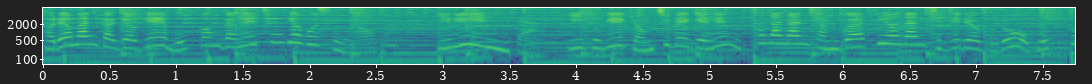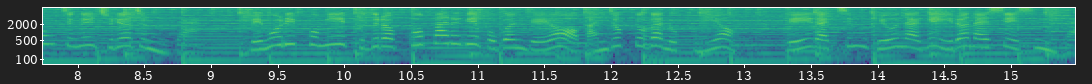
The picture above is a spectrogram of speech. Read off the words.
저렴한 가격에 목 건강을 챙겨보세요. 1위입니다. 이 독일 경추베개는 편안한 잠과 뛰어난 지지력으로 목 통증을 줄여줍니다. 메모리 폼이 부드럽고 빠르게 복원되어 만족도가 높으며 매일 아침 개운하게 일어날 수 있습니다.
